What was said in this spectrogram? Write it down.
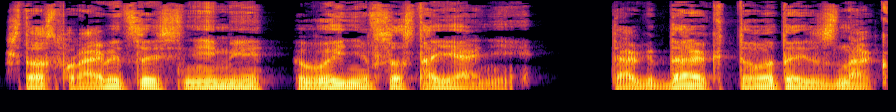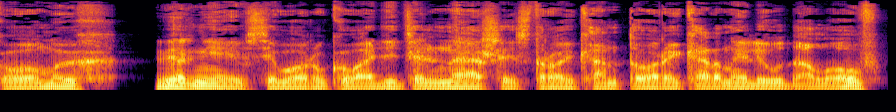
что справиться с ними вы не в состоянии. Тогда кто-то из знакомых, вернее всего руководитель нашей стройконторы Корнелий Удалов,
